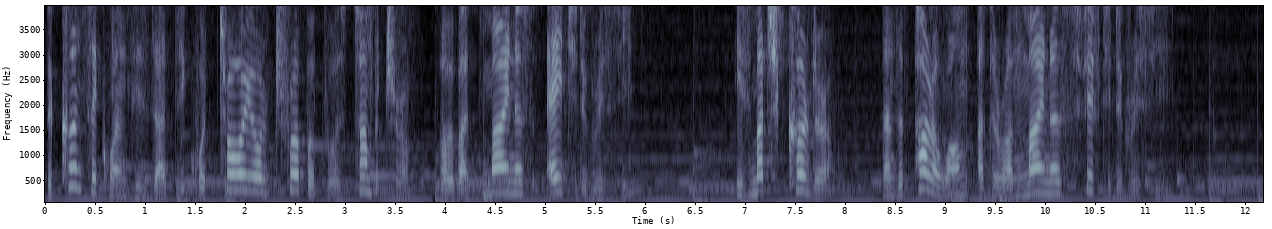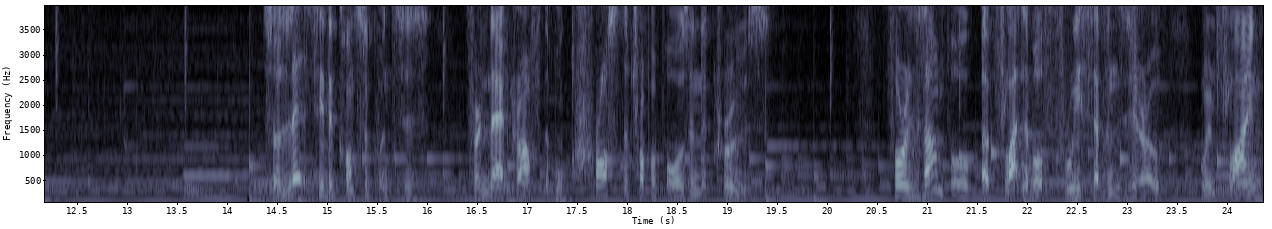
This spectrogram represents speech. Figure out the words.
the consequence is that the equatorial tropopause temperature of about minus 80 degrees C is much colder than the polar one at around minus 50 degrees C. So let's see the consequences for an aircraft that will cross the tropopause in the cruise. For example, at flight level 370, when flying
